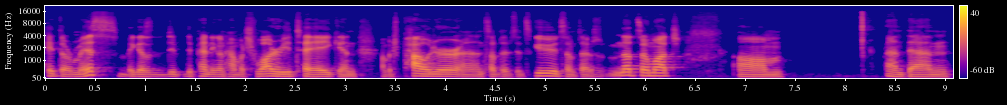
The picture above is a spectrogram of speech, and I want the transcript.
hit or miss because de- depending on how much water you take and how much powder, and sometimes it's good, sometimes not so much. Um, and then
